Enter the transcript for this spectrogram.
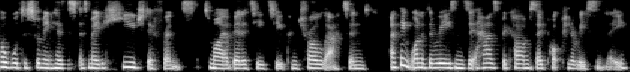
Cold water swimming has, has made a huge difference to my ability to control that. And I think one of the reasons it has become so popular recently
